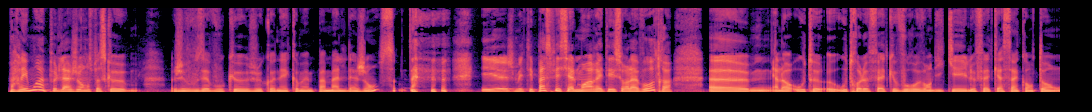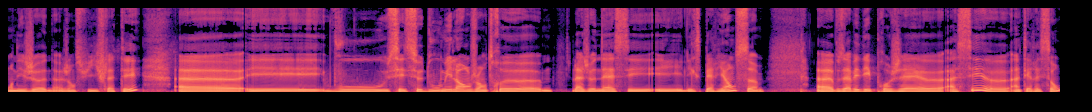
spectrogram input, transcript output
parlez-moi un peu de l'agence parce que je vous avoue que je connais quand même pas mal d'agences. Et je m'étais pas spécialement arrêtée sur la vôtre. Euh, alors outre, outre le fait que vous revendiquez le fait qu'à 50 ans on est jeune, j'en suis flattée. Euh, et vous, c'est ce doux mélange entre euh, la jeunesse et, l'expérience. Euh, vous avez des projets euh, assez euh, intéressants.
